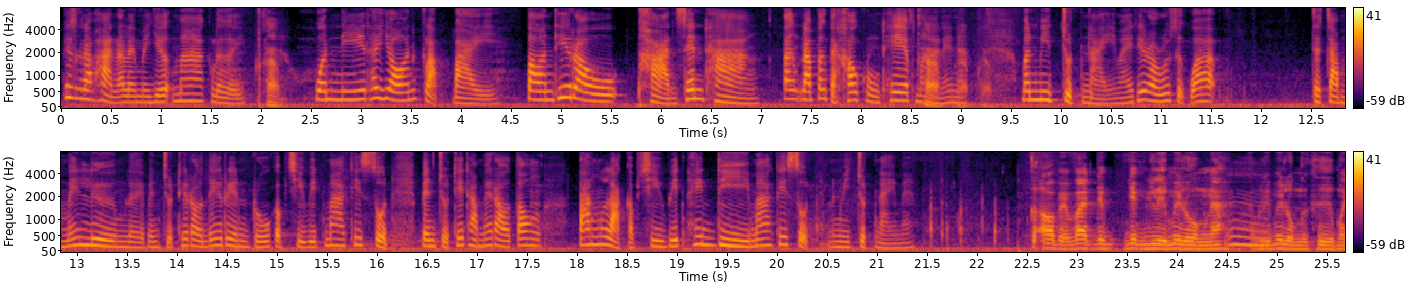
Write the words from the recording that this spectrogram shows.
พี่สุดาผ่านอะไรมาเยอะมากเลย ครับ วันนี้ถ้าย้อนกลับไป ตอนที่เราผ่านเส้นทางตั้งนับตั้งแต่เข้ากรุงเทพคมารับเนี่ยครันะบครับมันมีจุดไหนไหมที่เรารู้สึกว่าจะจำไม่ลืมเลยเป็นจุดที่เราได้เรียนรู้กับชีวิตมากที่สุด เป็นจุดที่ทำให้เราต้องตั้งหลักกับชีวิตให้ดีมากที่สุด มันมีจุดไหนไหมก็เอาแบบว่ายังยังลืมไม่ลงนะลืมไม่ลงก็คือมา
